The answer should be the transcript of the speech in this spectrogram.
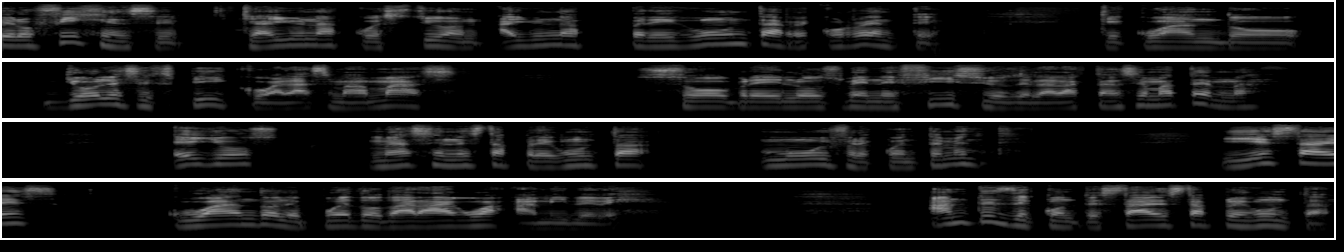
Pero fíjense que hay una cuestión, hay una pregunta recurrente que cuando yo les explico a las mamás sobre los beneficios de la lactancia materna, ellos me hacen esta pregunta muy frecuentemente. Y esta es, ¿cuándo le puedo dar agua a mi bebé? Antes de contestar esta pregunta,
